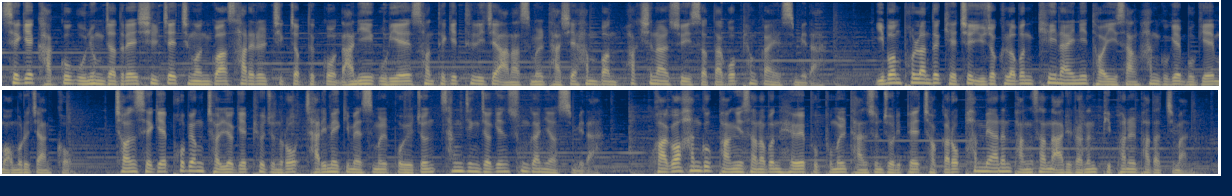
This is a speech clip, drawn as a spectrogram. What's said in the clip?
세계 각국 운용자들의 실제 증언과 사례를 직접 듣고 나니 우리의 선택이 틀리지 않았음을 다시 한번 확신할 수 있었다고 평가했습니다. 이번 폴란드 개최 유저 클럽은 K9이 더 이상 한국의 무기에 머무르지 않고 전 세계 포병 전력의 표준으로 자리매김했음을 보여준 상징적인 순간이었습니다. 과거 한국 방위 산업은 해외 부품을 단순 조립해 저가로 판매하는 방산 아류라는 비판을 받았지만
